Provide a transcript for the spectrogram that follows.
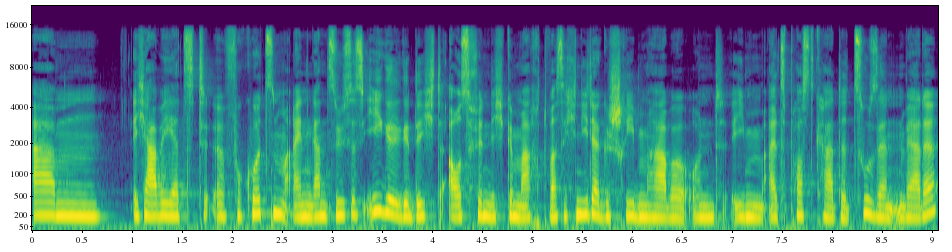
Ähm, ich habe jetzt äh, vor kurzem ein ganz süßes Igel-Gedicht ausfindig gemacht, was ich niedergeschrieben habe und ihm als Postkarte zusenden werde.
